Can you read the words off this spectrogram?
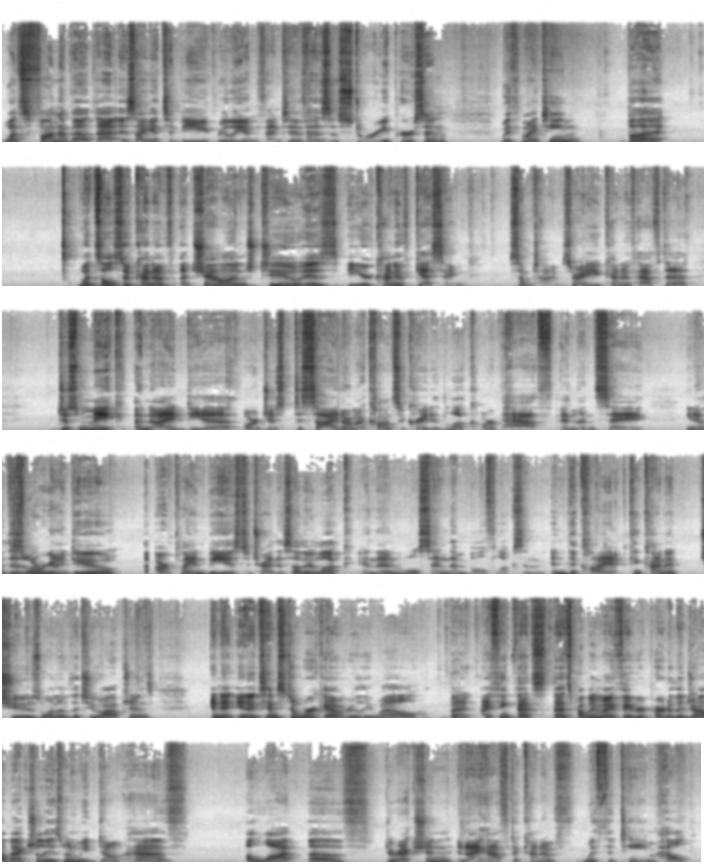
what's fun about that is I get to be really inventive as a story person with my team. But what's also kind of a challenge too is you're kind of guessing sometimes, right? You kind of have to just make an idea or just decide on a consecrated look or path and then say, you know, this is what we're going to do. Our plan B is to try this other look, and then we'll send them both looks, and, and the client can kind of choose one of the two options, and it and it tends to work out really well. But I think that's that's probably my favorite part of the job. Actually, is when we don't have a lot of direction, and I have to kind of with the team help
